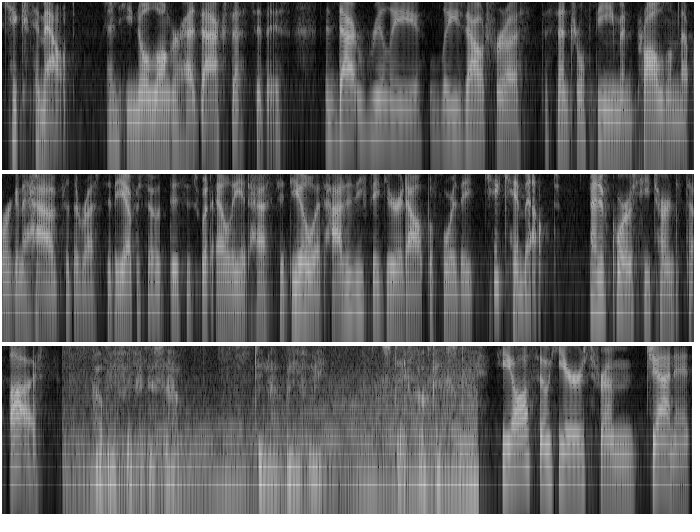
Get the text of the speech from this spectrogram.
kicks him out and he no longer has access to this. And that really lays out for us the central theme and problem that we're going to have for the rest of the episode. This is what Elliot has to deal with. How does he figure it out before they kick him out? And of course, he turns to us. Help me figure this out. Do not leave me. Stay focused. He also hears from Janet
